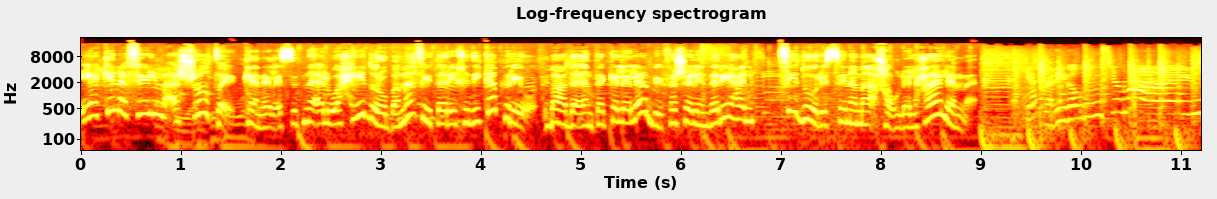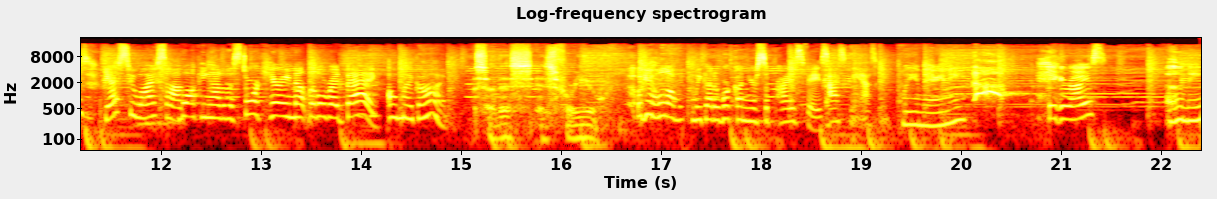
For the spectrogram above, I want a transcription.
لكن فيلم الشاطئ كان الاستثناء الوحيد ربما في تاريخ ديكابريو بعد أن تكلل بفشل ذريع في دور السينما حول العالم Get ready to lose your mind. Guess who I saw walking out of the store carrying that little red bag? Oh my god. So this is for you. Okay, hold on. We gotta work on your surprise face. Ask me, ask me. Will you marry me? Bigger eyes? Oh, me?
